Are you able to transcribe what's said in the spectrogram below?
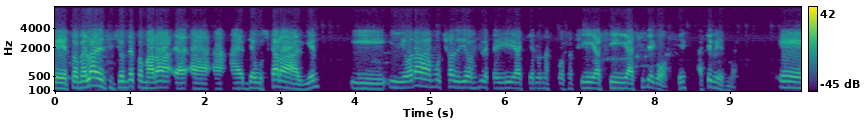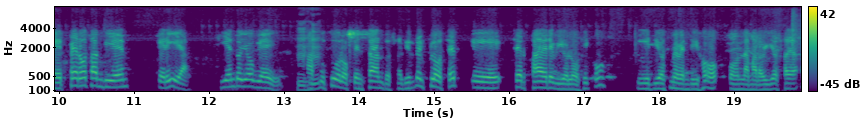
eh, tomé la decisión de tomar a, a, a, de buscar a alguien y, y, oraba mucho a Dios y le pedía quiero unas cosas así, así, así llegó, ¿sí? así mismo. Eh, pero también quería, siendo yo gay, uh -huh. a futuro pensando salir del closet, eh, ser padre biológico y Dios me bendijo con la maravillosa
